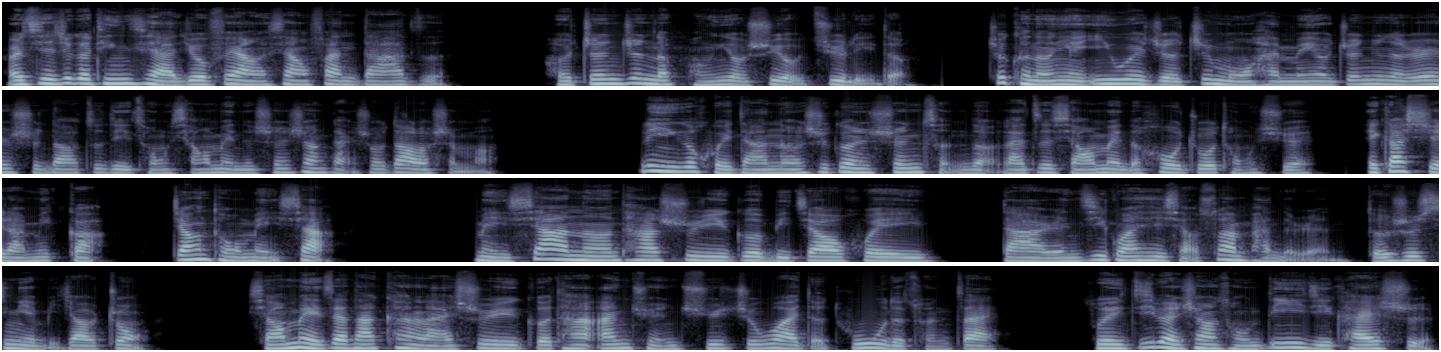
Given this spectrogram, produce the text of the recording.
而且这个听起来就非常像饭搭子。和真正的朋友是有距离的，这可能也意味着志摩还没有真正的认识到自己从小美的身上感受到了什么。另一个回答呢是更深层的，来自小美的后桌同学 Ekashi Lamika 江头美夏。美夏呢，她是一个比较会打人际关系小算盘的人，得失心也比较重。小美在她看来是一个她安全区之外的突兀的存在，所以基本上从第一集开始。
